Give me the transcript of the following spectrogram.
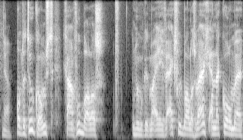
Ja. Op de toekomst gaan voetballers, noem ik het maar even, ex-voetballers weg. En daar komen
